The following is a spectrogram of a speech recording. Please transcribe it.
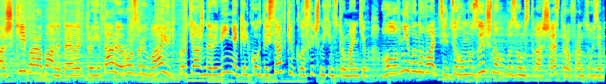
Важкі барабани та електрогітари розривають протяжне ревіння кількох десятків класичних інструментів. Головні винуватці цього музичного безумства шестеро французів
